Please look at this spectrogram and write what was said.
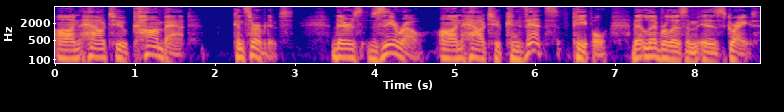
on how to combat conservatives. There's zero on how to convince people that liberalism is great.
